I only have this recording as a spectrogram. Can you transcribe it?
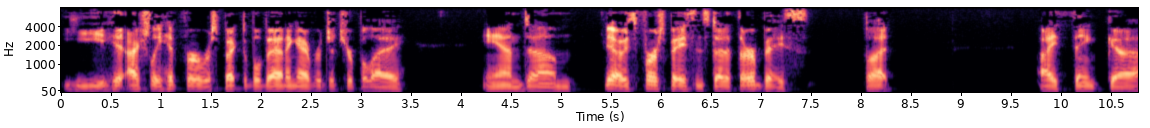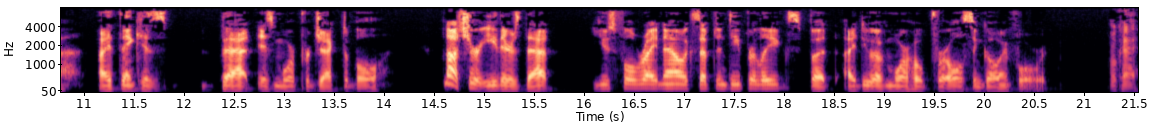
he hit, actually hit for a respectable batting average at AAA, and um, yeah, he's first base instead of third base, but I think uh, I think his bat is more projectable. Not sure either is that useful right now, except in deeper leagues, but I do have more hope for Olson going forward. Okay.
